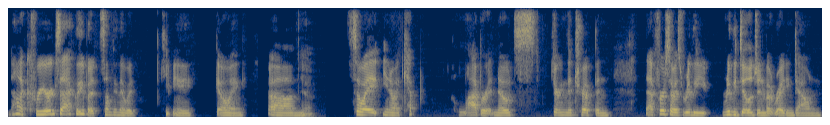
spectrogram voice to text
not a career exactly, but something that would keep me going. Um, yeah. So I, you know, I kept elaborate notes during the trip, and at first I was really, really diligent about writing down,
